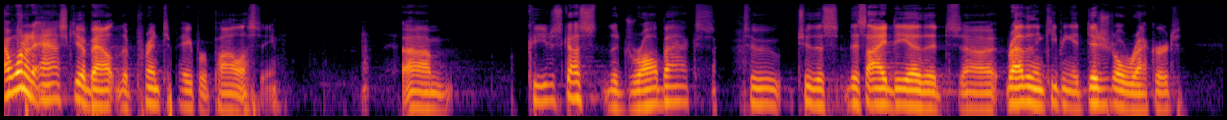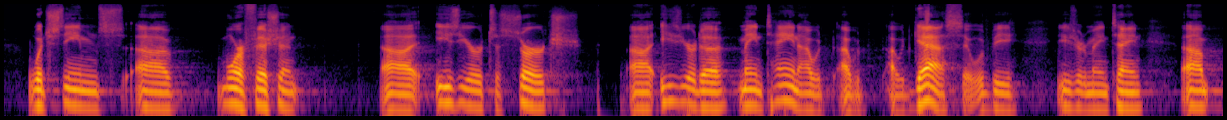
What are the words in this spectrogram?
I wanted to ask you about the print-to-paper policy. Um, could you discuss the drawbacks to, to this, this idea that uh, rather than keeping a digital record, which seems uh, more efficient, uh, easier to search, uh, easier to maintain, I would, I, would, I would guess it would be easier to maintain, um,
